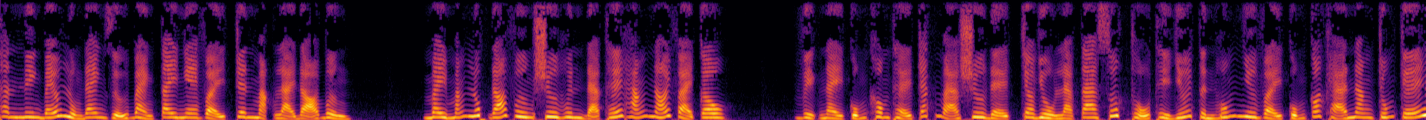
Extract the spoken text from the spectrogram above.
Thanh niên béo lùn đang giữ bàn tay nghe vậy trên mặt lại đỏ bừng. May mắn lúc đó vương sư huynh đã thế hắn nói vài câu. Việc này cũng không thể trách mã sư đệ, cho dù là ta xuất thủ thì dưới tình huống như vậy cũng có khả năng trúng kế.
